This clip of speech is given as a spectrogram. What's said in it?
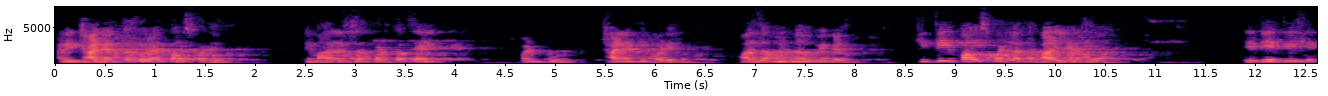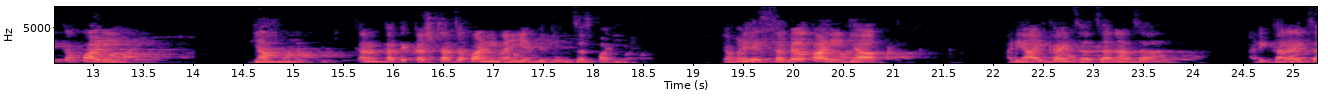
आणि ठाण्यात तर जोरात पाऊस पडेल. आणि महाराष्ट्रात पडतोच आहे पण ठाण्यातही पडेल. माझं म्हणणं वेगळं किती पाऊस पडला तर बाळल्या ठेवा. ते देतील तितकं पाणी. घ्या. कारण का ते कष्टाचं पाणी नाहीये ते तुमचंच पाणी आहे. त्यामुळे हे सगळं पाणी घ्या. आणि ऐकायचं जनाचं आणि करायचं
